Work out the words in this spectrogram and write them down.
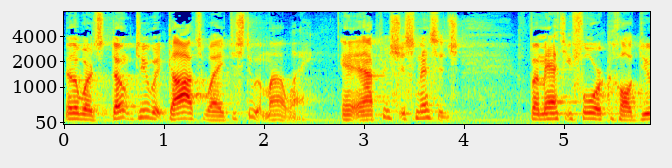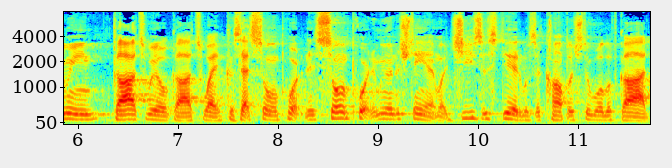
In other words, don't do it God's way, just do it my way. And, and I preach this message from Matthew 4 called Doing God's Will, God's Way, because that's so important. It's so important we understand what Jesus did was accomplish the will of God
